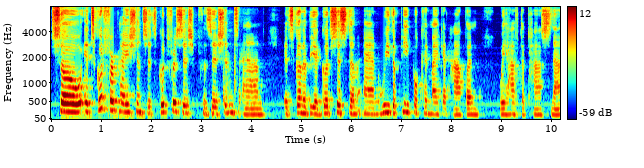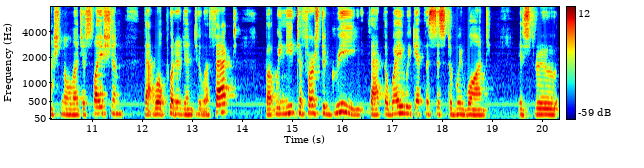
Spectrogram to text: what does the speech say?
So it's good for patients, it's good for physicians, and it's going to be a good system. And we, the people, can make it happen. We have to pass national legislation that will put it into effect. But we need to first agree that the way we get the system we want is through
